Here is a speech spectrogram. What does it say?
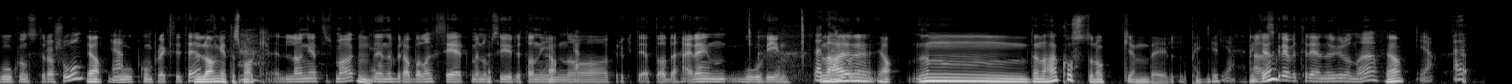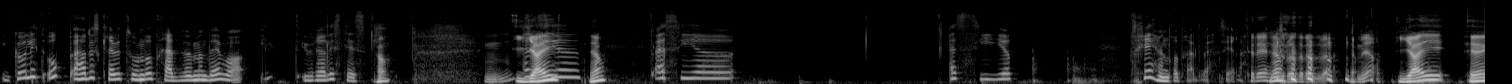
god konsentrasjon, Ja. god kompleksitet. Lang ettersmak. Lang ettersmak. Mm. Den er bra balansert mellom syre, tannin og fruktighet. Og det her er en god vin. Denne er her, ja, den, denne her koster nok en del penger, Ja. Jeg har skrevet 300 kroner. Ja. Ja. Jeg går litt opp. Jeg hadde skrevet 230, men det var litt urealistisk. Ja. Mm. Jeg sier- ja. Jeg sier Jeg sier 330, sier jeg. 330. Ja. Jeg eh,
